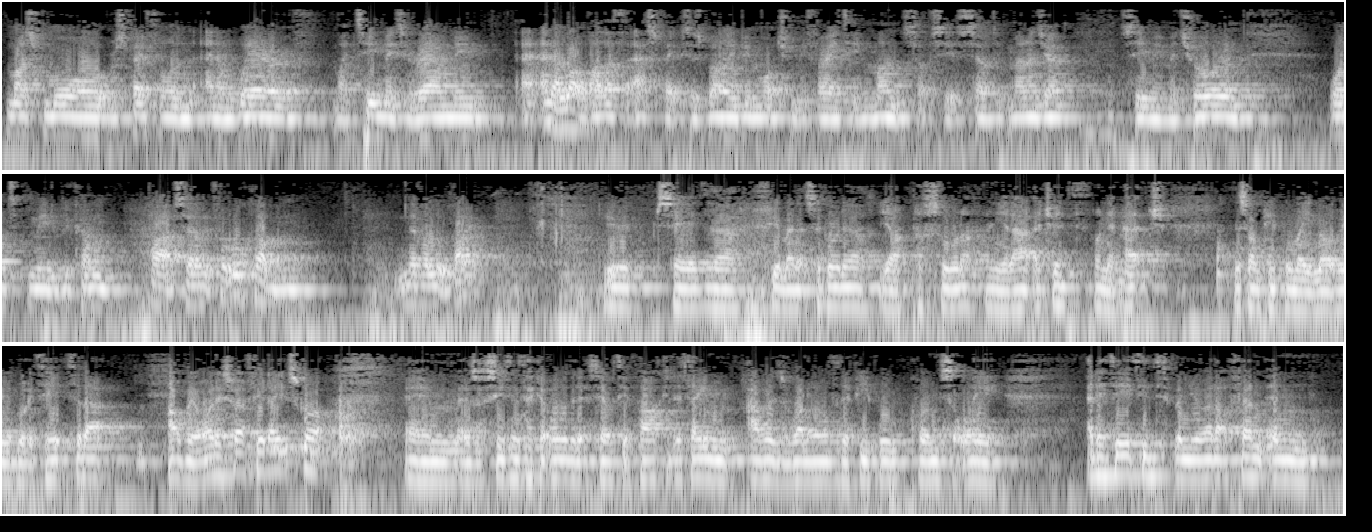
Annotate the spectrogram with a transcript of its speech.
much more respectful and, and, aware of my teammates around me and, a lot of other aspects as well. He'd been watching me for 18 months, obviously as Celtic manager, seeing me mature and wanted me to become part of Celtic Football Club and never look back. You said a few minutes ago there, your persona and your attitude on the pitch, and some people might not be able to take to that. I'll be honest with you, right, Scott? Um, as a season ticket holder at Celtic Park at the time, I was one of the people constantly irritated when you were up front and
